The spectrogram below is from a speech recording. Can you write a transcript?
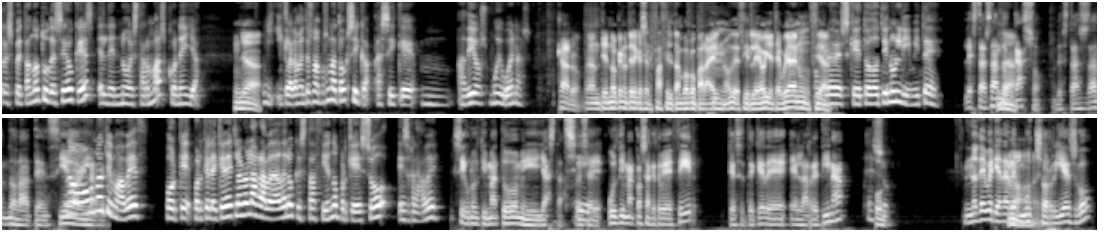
respetando tu deseo, que es el de no estar más con ella. Ya, Y, y claramente es una persona tóxica, así que mm, adiós, muy buenas. claro, entiendo que no tiene que ser fácil tampoco para él, ¿no? Decirle, oye, te voy a denunciar. Hombre, es que todo tiene un límite. Le estás dando Ya. caso, le estás dando la atención. No, y la- una última vez. Porque, porque le quede claro la gravedad de lo que está haciendo, porque eso es grave. Sí, un ultimátum y ya está. Sí. Última cosa que te voy a decir, que se te quede en la retina. Eso. No debería de haber No, mucho eh. riesgo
